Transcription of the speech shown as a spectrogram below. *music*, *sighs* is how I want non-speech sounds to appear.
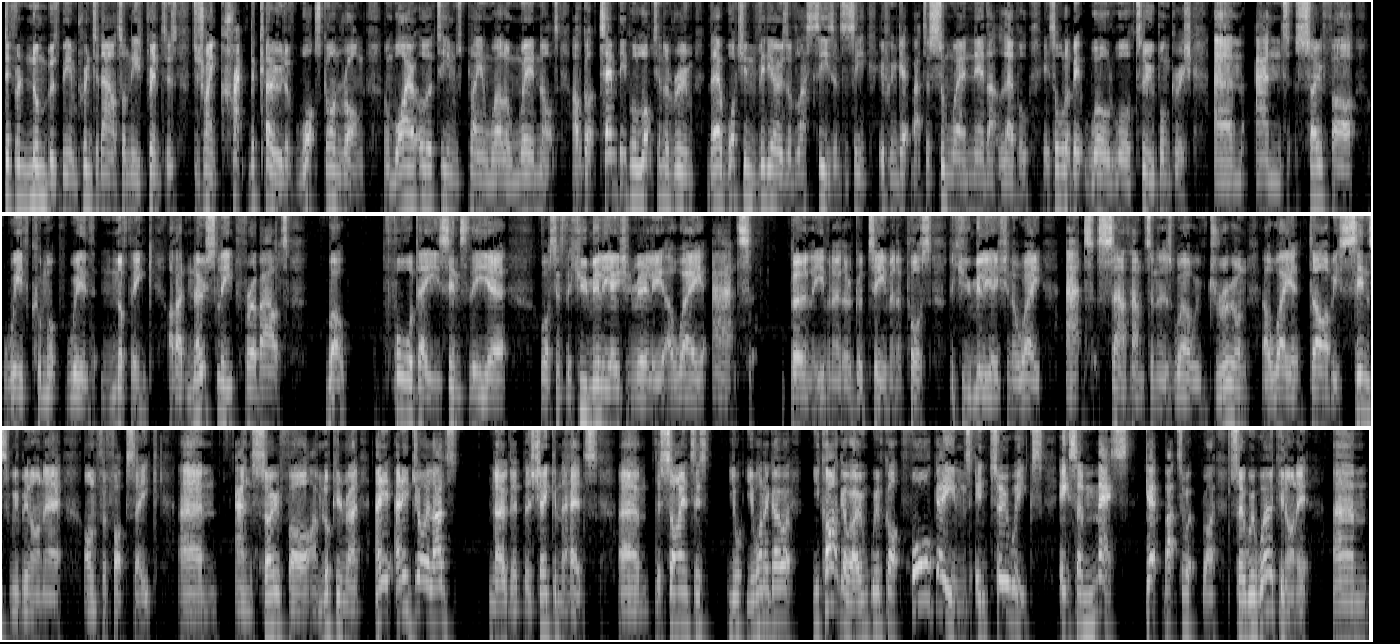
different numbers being printed out on these printers to try and crack the code of what's gone wrong and why are other teams playing well and we're not. I've got 10 people locked in the room. They're watching videos of last season to see if we can get back to somewhere near that level. It's all a bit World War II bunkerish. Um, and so far, we've come up with nothing. I've had no sleep for about, well, four days since the. Uh, well, since the humiliation really away at Burnley, even though they're a good team, and of course the humiliation away at Southampton as well. We've drawn away at Derby since we've been on air on for Fox's sake, um, and so far I'm looking around. Any any joy, lads? No, they're, they're shaking their heads. Um, the scientists, you you want to go? You can't go home. We've got four games in two weeks. It's a mess. Get back to it. Right. So we're working on it. Um,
